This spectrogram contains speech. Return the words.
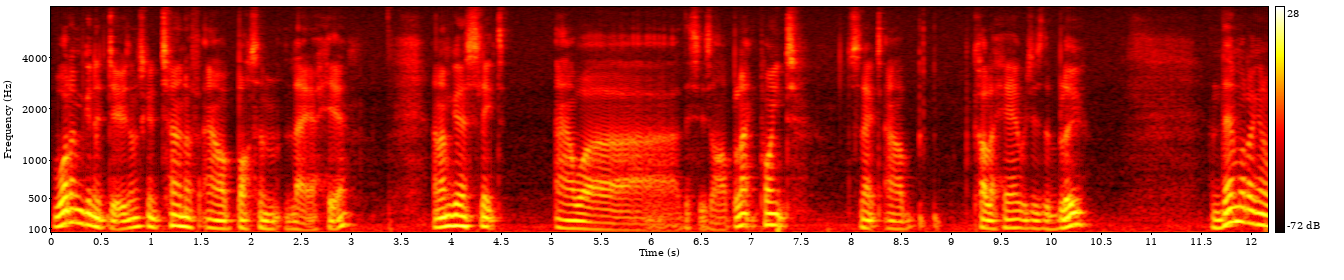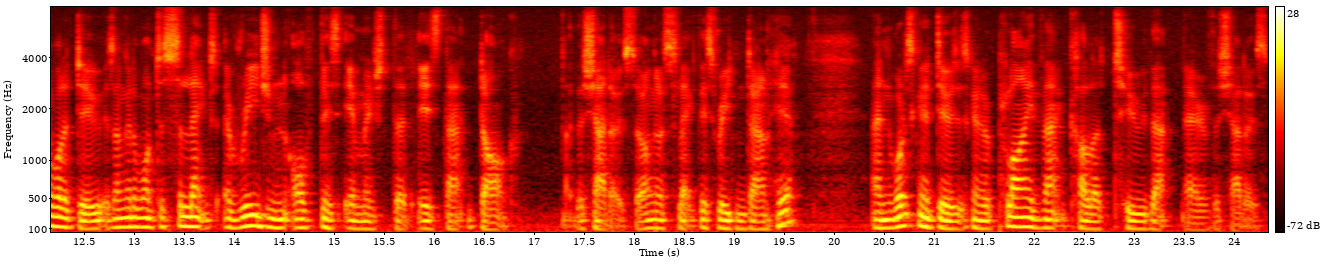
what I'm going to do is I'm just going to turn off our bottom layer here and I'm going to select our, this is our black point, select our colour here, which is the blue. And then what I'm going to want to do is I'm going to want to select a region of this image that is that dark, like the shadows. So I'm going to select this region down here. And what it's going to do is it's going to apply that colour to that area of the shadows.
